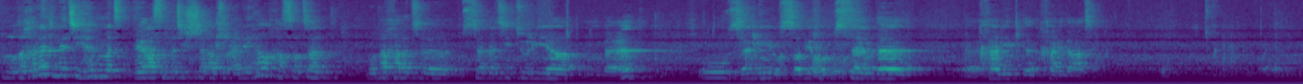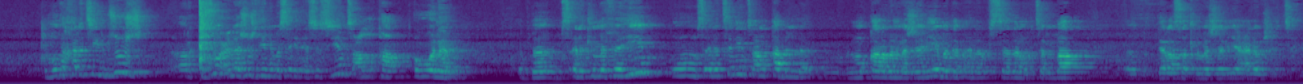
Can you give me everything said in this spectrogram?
في المداخلات التي همت الدراسة التي اشتغلت عليها وخاصة مداخلة آه، استاذتي توريا من بعد والزميل والصديق والأستاذ آه، خالد خالد عاتق. المداخلتين بجوج ركزوا على جوج ديال المسائل الأساسية متعلقة اولا بمسألة المفاهيم والمساله الثانية متعلقة بال- بالمقاربة المجالية مادام أن الأستاذة مهتمة بالدراسات المجالية على وجه التحديد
